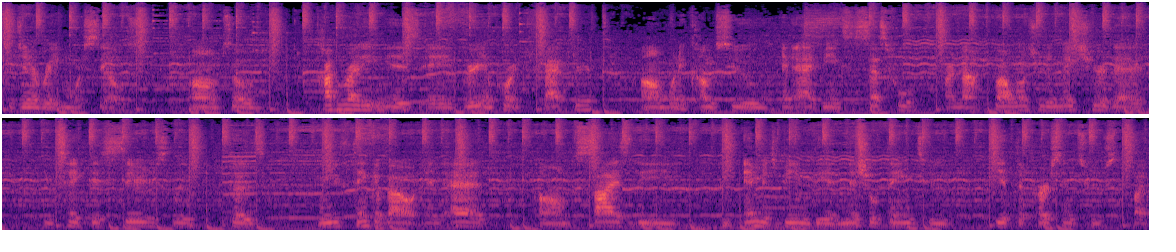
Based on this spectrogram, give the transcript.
to generate more sales. Um, so copywriting is a very important factor um, when it comes to an ad being successful or not. But I want you to make sure that you take this seriously because when you think about an ad, um, besides the, the image being the initial thing to get the person to like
